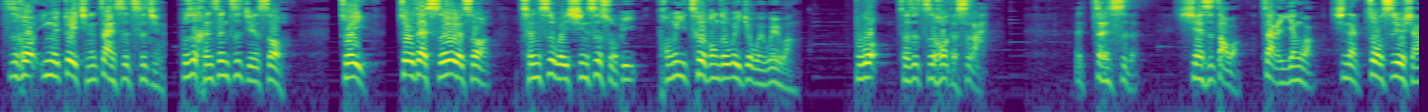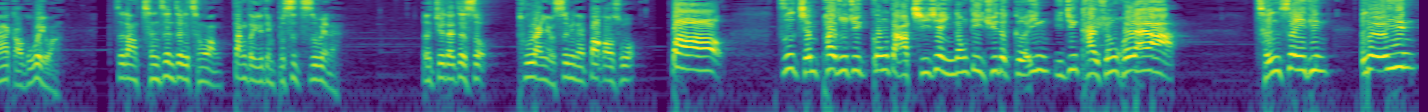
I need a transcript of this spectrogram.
之后因为对秦的战事吃紧，不是横生枝节的时候，所以最后在十二月的时候，陈氏为形势所逼，同意册封这魏咎为魏王。不过这是之后的事啦。呃，真是的，先是赵王，再来燕王，现在周氏又想要搞个魏王，这让陈胜这个成王当得有点不是滋味了。而就在这时候，突然有士兵来报告说：报。之前派出去攻打祁县以东地区的葛英已经凯旋回来啦。陈胜一听葛英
